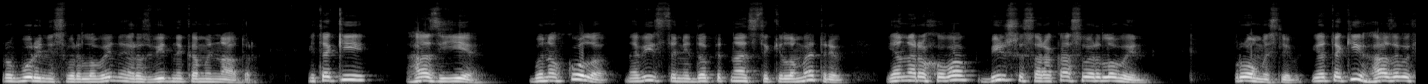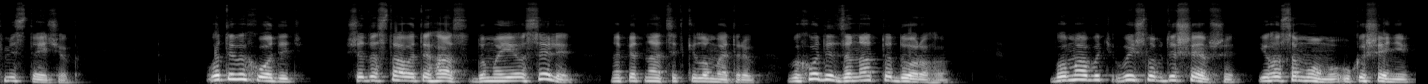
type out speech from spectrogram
пробурені свердловини розвідниками надр. І такий газ є, бо навколо на відстані до 15 кілометрів я нарахував більше 40 свердловин, промислів і отаких газових містечок. От і виходить, що доставити газ до моєї оселі на 15 кілометрів виходить занадто дорого. Бо, мабуть, вийшло б дешевше його самому у кишені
